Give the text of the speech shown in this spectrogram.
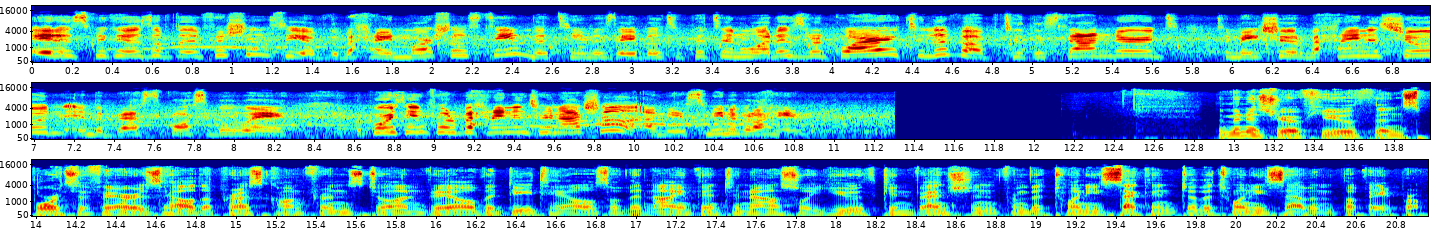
It is because of the efficiency of the Bahrain Marshals team. The team is able to put in what is required to live up to the standards to make sure Bahrain is shown in the best possible way. Reporting for Bahrain International, I'm Yasmin Ibrahim. The Ministry of Youth and Sports Affairs held a press conference to unveil the details of the 9th International Youth Convention from the 22nd to the 27th of April.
